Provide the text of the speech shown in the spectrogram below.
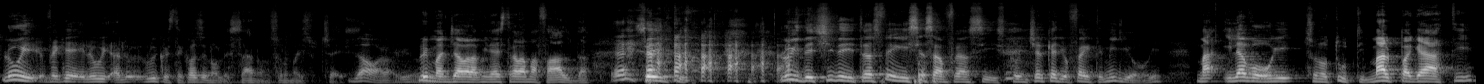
lui, perché lui, lui queste cose non le sa, non sono mai successe. No, Lui mangiava la minestra alla mafalda. Senti, lui decide di trasferirsi a San Francisco in cerca di offerte migliori, ma i lavori sono tutti mal pagati,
